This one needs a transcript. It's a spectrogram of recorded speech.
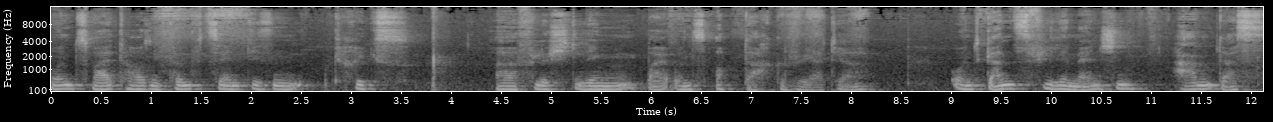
und 2015 diesen Kriegsflüchtlingen bei uns Obdach gewährt. Ja. Und ganz viele Menschen haben das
